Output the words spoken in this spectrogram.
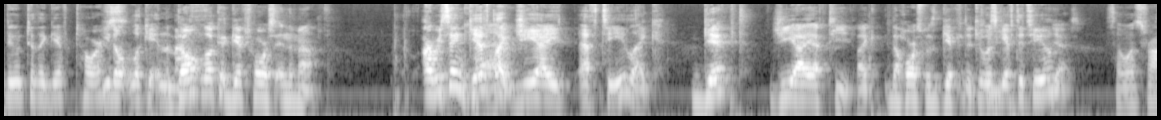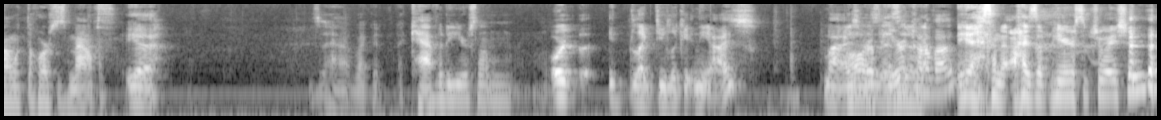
do to the gift horse? you don't look it in the mouth. Don't look a gift horse in the mouth. Are we saying gift like G I F T? Like Gift, G I F T, like the horse was gifted. it to was you. gifted to you? Yes. So what's wrong with the horse's mouth? Yeah. Does it have like a, a cavity or something? Or uh, it- like, do you look it in the eyes? My eyes Oh, are up here, it an- kind of vibe. Yeah, it's an eyes up here situation.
